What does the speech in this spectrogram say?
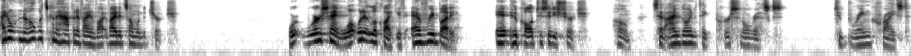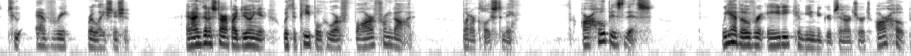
I don't know what's going to happen if I invited someone to church. We're, we're saying, what would it look like if everybody who called Two Cities Church home said, I'm going to take personal risks to bring Christ to every relationship? And I'm going to start by doing it with the people who are far from God but are close to me. Our hope is this we have over 80 community groups in our church. Our hope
